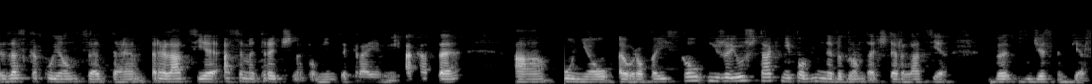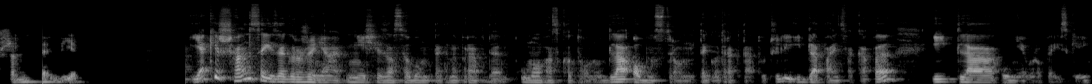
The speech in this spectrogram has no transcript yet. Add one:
zaskakujące te relacje asymetryczne pomiędzy krajami AKP a Unią Europejską i że już tak nie powinny wyglądać te relacje w XXI wieku. Jakie szanse i zagrożenia niesie za sobą tak naprawdę umowa z Kotonu dla obu stron tego traktatu, czyli i dla państwa KP, i dla Unii Europejskiej?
